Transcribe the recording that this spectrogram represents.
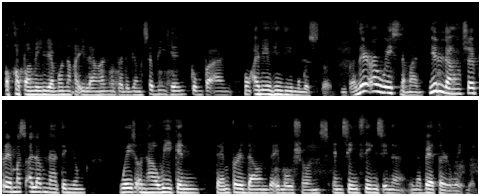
o kapamilya mo na kailangan mo talagang sabihin kung paan, kung ano yung hindi mo gusto. Diba? There are ways naman. Yun lang, syempre, mas alam natin yung ways on how we can temper down the emotions and say things in a in a better way. Ganun.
